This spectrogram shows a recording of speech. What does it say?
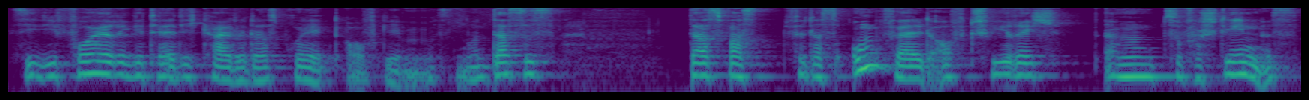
sie die vorherige Tätigkeit oder das Projekt aufgeben müssen. Und das ist das, was für das Umfeld oft schwierig ähm, zu verstehen ist.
